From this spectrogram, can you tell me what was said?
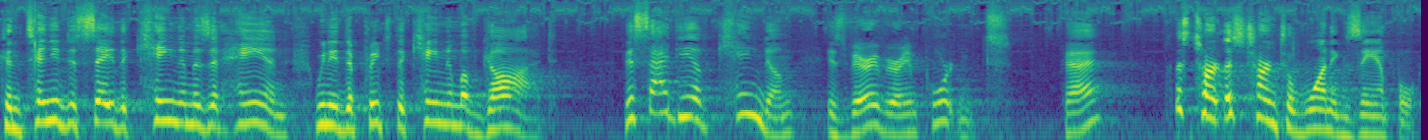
continued to say the kingdom is at hand. We need to preach the kingdom of God. This idea of kingdom is very, very important. Okay? Let's turn, let's turn to one example.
